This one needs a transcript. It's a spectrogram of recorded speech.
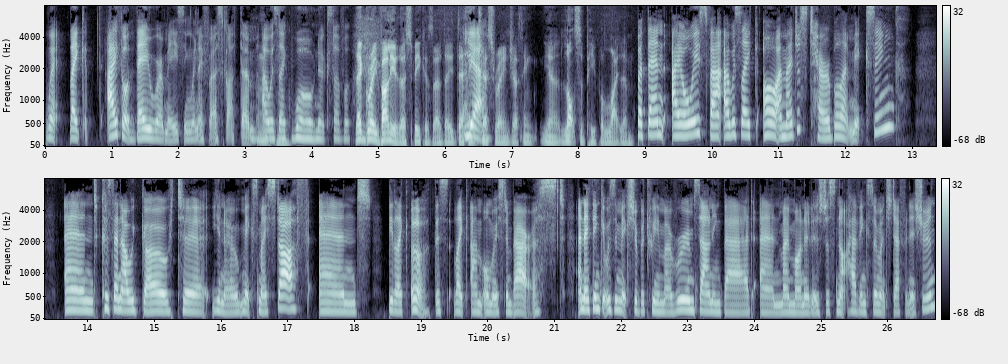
when like I thought they were amazing when I first got them. I Mm-hmm. was like, whoa, next level. They're great value, those speakers, though. They, the Yeah. HS range, I think, you know, lots of people like them. But then I always found I was like, oh, am I just terrible at mixing? And because then I would go to, you know, mix my stuff and be like, ugh, this, like, I'm almost embarrassed. And I think it was a mixture between my room sounding bad and my monitors just not having so much definition.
